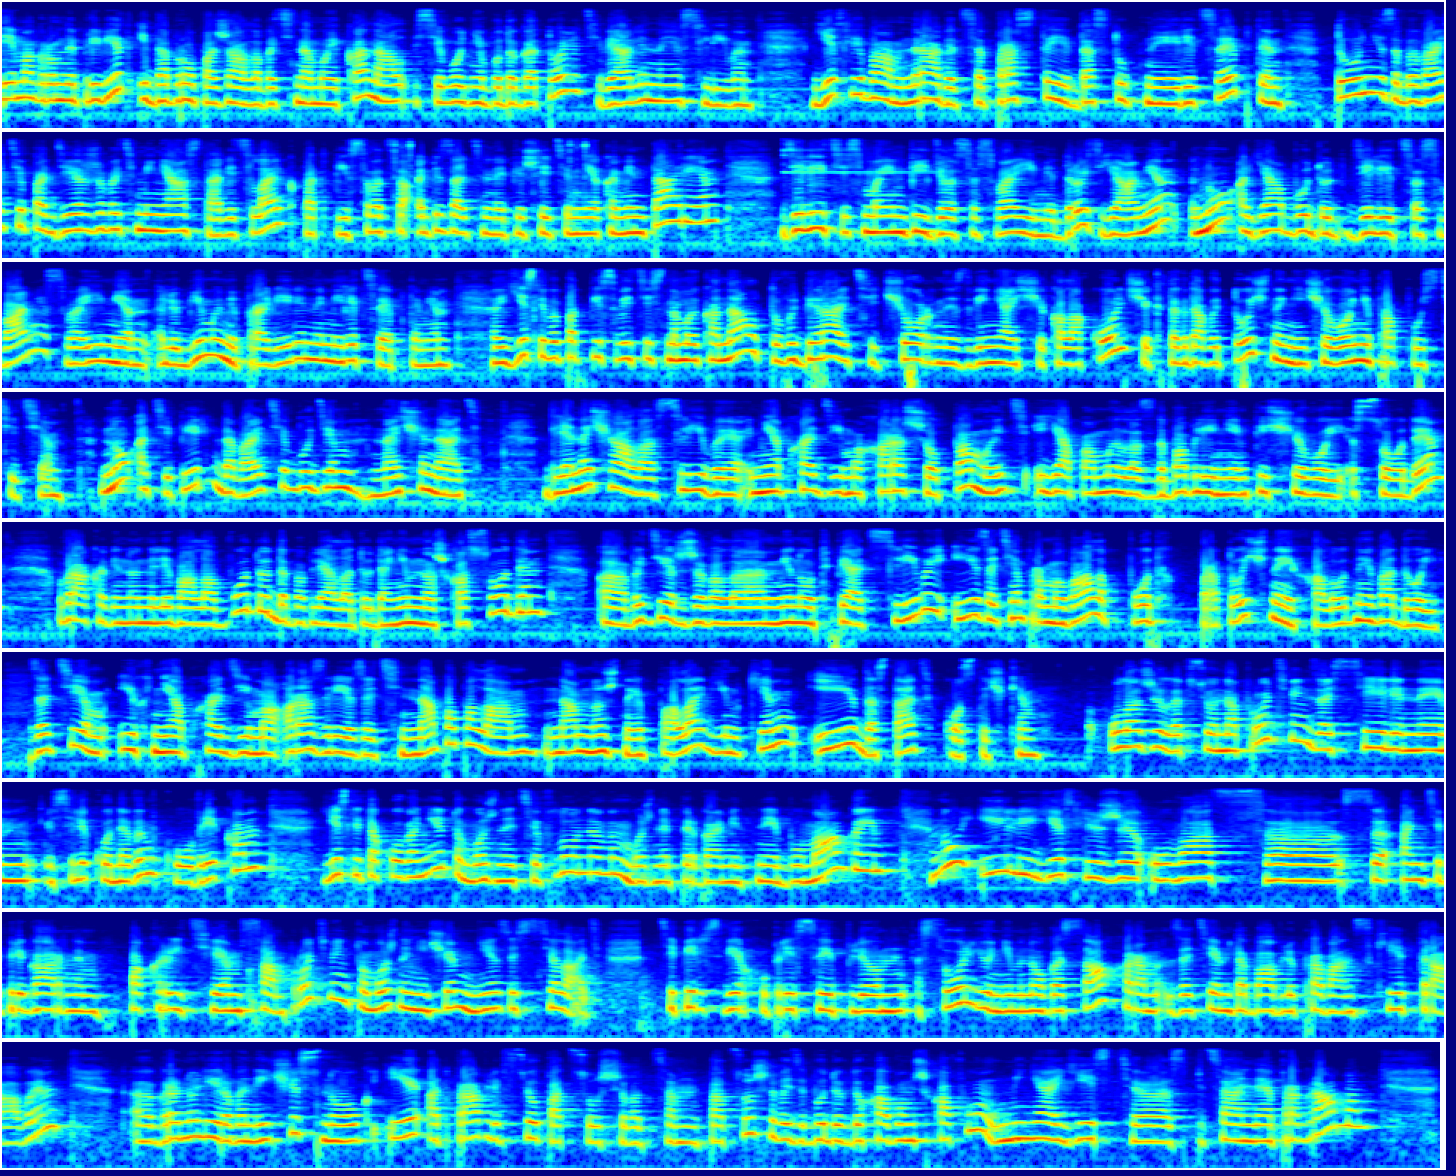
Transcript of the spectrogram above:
Всем огромный привет и добро пожаловать на мой канал. Сегодня буду готовить вяленые сливы. Если вам нравятся простые доступные рецепты, то не забывайте поддерживать меня, ставить лайк, подписываться. Обязательно пишите мне комментарии, делитесь моим видео со своими друзьями. Ну, а я буду делиться с вами своими любимыми проверенными рецептами. Если вы подписываетесь на мой канал, то выбирайте черный звенящий колокольчик, тогда вы точно ничего не пропустите. Ну, а теперь давайте будем начинать. Для начала сливы необходимо хорошо помыть. Я помыла с добавлением пищевой соды. В раковину наливала воду, добавляла туда немножко соды, а, выдерживала минут 5 сливы и затем промывала под проточной холодной водой. Затем их необходимо разрезать напополам. Нам нужны половинки и достать косточки. Уложила все на противень, застеленный силиконовым ковриком. Если такого нету, можно тефлоновым, можно пергаментной бумагой. Ну или если же у вас э, с антипригарным покрытием сам противень, то можно ничем не застилать. Теперь сверху присыплю солью, немного сахаром, затем добавлю прованские травы, гранулированный чеснок и отправлю все подсушиваться. Подсушивать буду в духовом шкафу. У меня есть э, специальная программа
